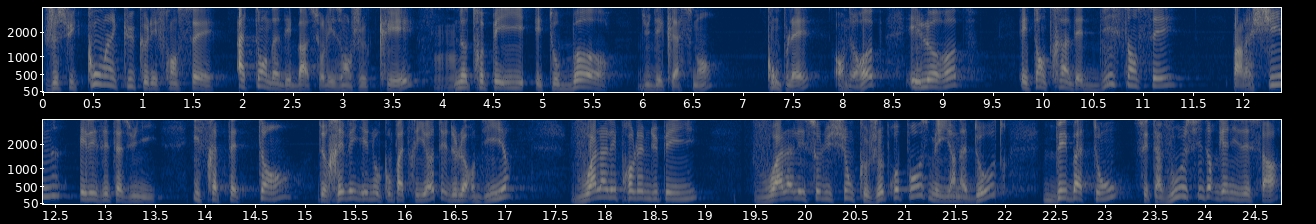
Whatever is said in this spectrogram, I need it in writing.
je suis convaincu que les Français attendent un débat sur les enjeux clés. Notre pays est au bord du déclassement complet en Europe, et l'Europe est en train d'être distancée par la Chine et les États-Unis. Il serait peut-être temps de réveiller nos compatriotes et de leur dire, voilà les problèmes du pays, voilà les solutions que je propose, mais il y en a d'autres. Débattons, c'est à vous aussi d'organiser ça.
